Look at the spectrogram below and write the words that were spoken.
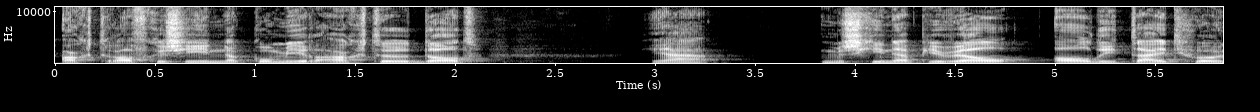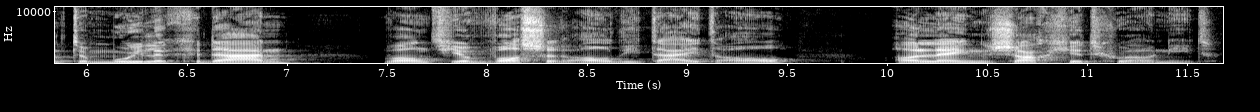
achteraf gezien, dan kom je erachter dat, ja, misschien heb je wel al die tijd gewoon te moeilijk gedaan, want je was er al die tijd al, alleen zag je het gewoon niet.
